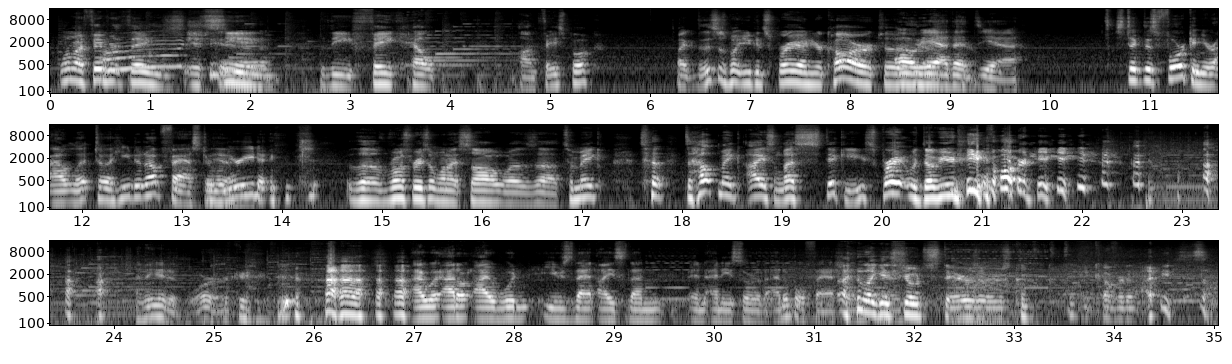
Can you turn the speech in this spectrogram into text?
One of my favorite Oh, things is shit. seeing the fake help on Facebook. Like this is what you can spray on your car to. Oh you know, yeah, that yeah. Stick this fork in your outlet to heat it up faster when you're eating. The most recent one I saw was uh, to make to to help make ice less sticky. Spray it with WD forty. I think it'd work. I would. I don't. I wouldn't use that ice then in any sort of edible fashion. like it showed stairs that were just completely covered in ice.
